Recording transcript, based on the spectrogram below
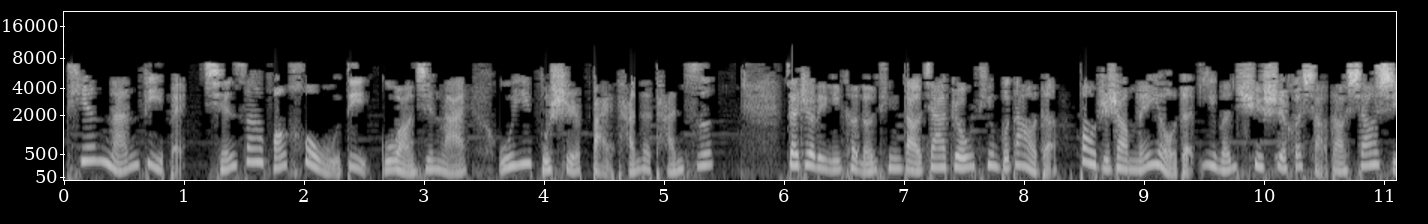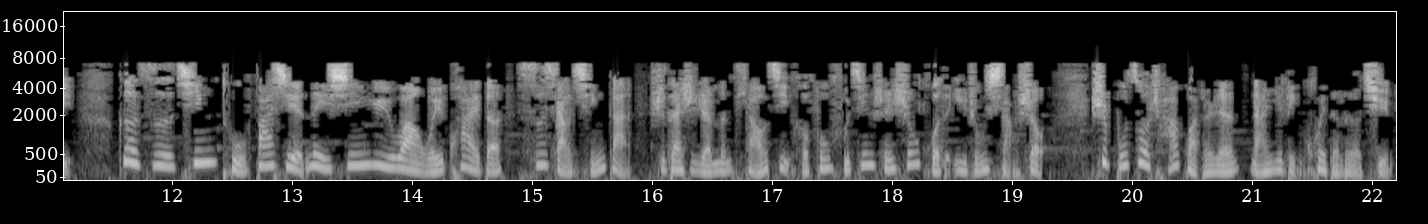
天南地北，前三皇后五帝，古往今来，无一不是摆谈的谈资。在这里，你可能听到家中听不到的、报纸上没有的译文趣事和小道消息，各自倾吐发泄内心欲望为快的思想情感，实在是人们调剂和丰富精神生活的一种享受，是不做茶馆的人难以领会的乐趣。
